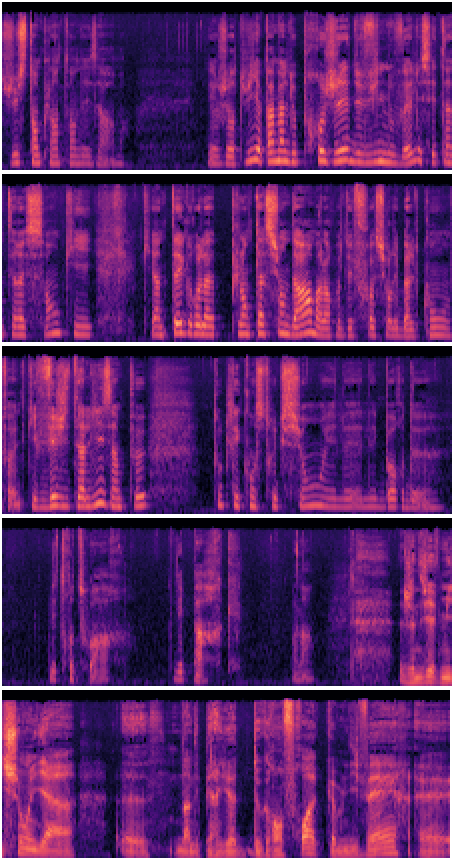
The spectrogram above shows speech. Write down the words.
juste en plantant des arbres. Et aujourd'hui, il y a pas mal de projets de villes nouvelles et c'est intéressant qui, qui intègrent la plantation d'arbres, alors des fois sur les balcons, enfin, qui végétalisent un peu toutes les constructions et les, bords de, les trottoirs, les parcs. Voilà. Geneviève Michon, il y a euh, dans des périodes de grand froid comme l'hiver, euh,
